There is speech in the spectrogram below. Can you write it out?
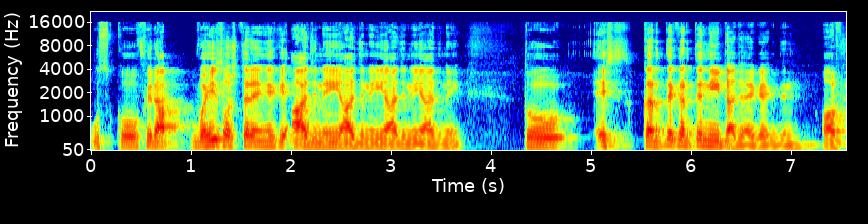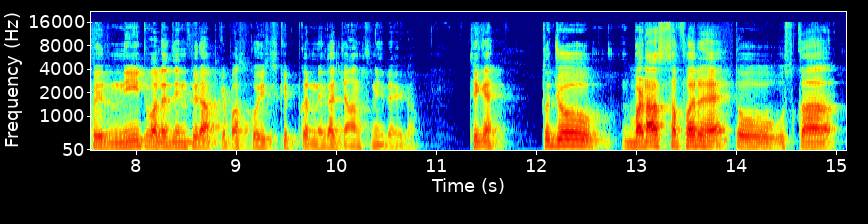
उसको फिर आप वही सोचते रहेंगे कि आज नहीं आज नहीं आज नहीं आज नहीं। तो इस करते करते नीट आ जाएगा एक दिन, और फिर नीट वाले दिन फिर आपके पास कोई स्किप करने का चांस नहीं रहेगा, ठीक है? तो जो बड़ा सफ़र है तो उसका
